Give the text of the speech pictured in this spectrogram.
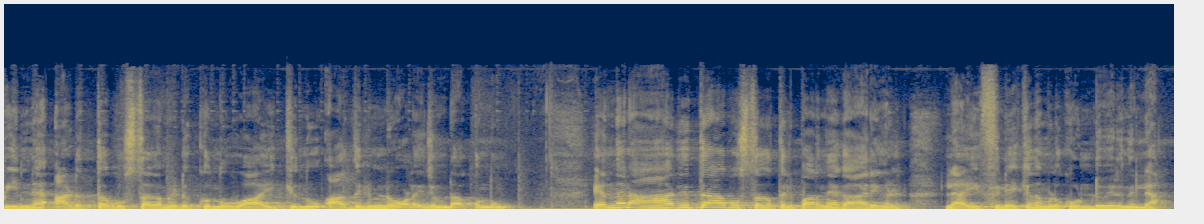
പിന്നെ അടുത്ത പുസ്തകം എടുക്കുന്നു വായിക്കുന്നു അതിലും നോളജ് ഉണ്ടാക്കുന്നു. എന്നാൽ ആദ്യത്തെ ആ പുസ്തകത്തിൽ പറഞ്ഞ കാര്യങ്ങൾ ലൈഫിലേക്ക് നമ്മൾ കൊണ്ടുവരുന്നില്ല.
